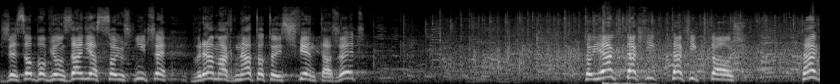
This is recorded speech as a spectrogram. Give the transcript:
że zobowiązania sojusznicze w ramach NATO to jest święta rzecz? To jak taki, taki ktoś, tak,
